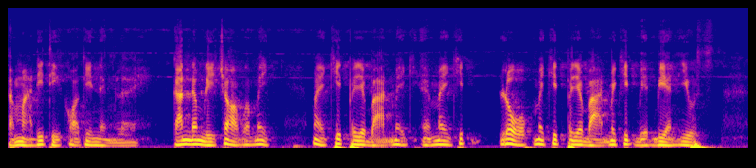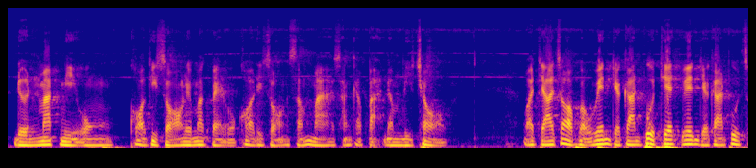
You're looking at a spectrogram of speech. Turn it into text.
สัมมาทิฏฐิข้อที่หนึ่งเลย การดำริชอบก็ไม่ไม่คิดพยาบาทไม่ไม่คิดโลภไม่คิดพยาบาท ไม่คิดเบียดเบียนอยู่เดินมรรคมีองค์ข้อที่สองเลยมรรคแปดองค์ข้อที่สองสัมมาสังกัปปะดำริชอบ วาจาชอบก็เว้นจากการพูดเท็จเว้นจากการพูดโส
